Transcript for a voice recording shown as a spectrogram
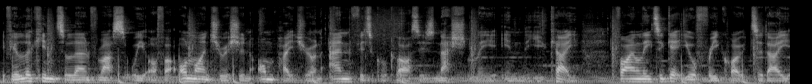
If you're looking to learn from us, we offer online tuition on Patreon and physical classes nationally in the UK. Finally, to get your free quote today,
